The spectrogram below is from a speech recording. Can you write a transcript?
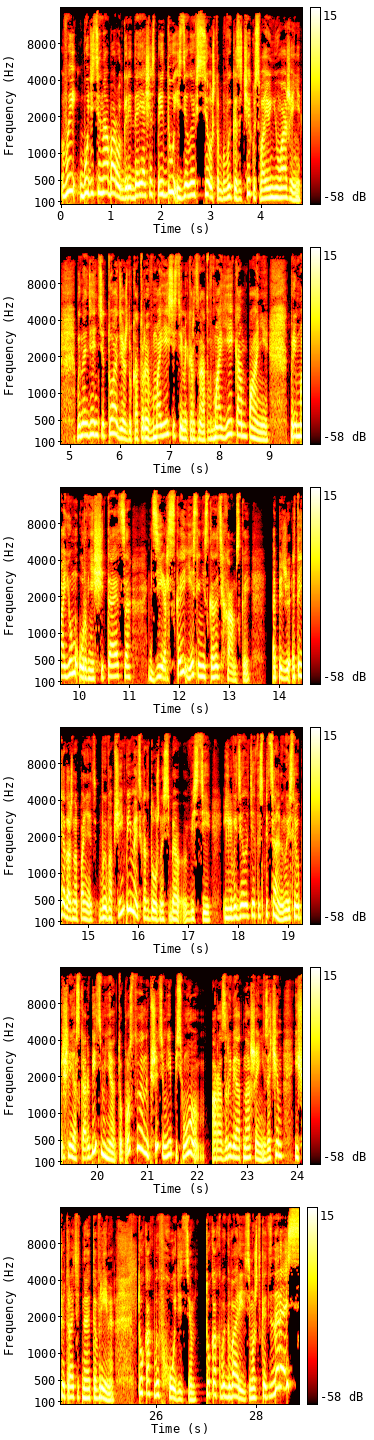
вы будете наоборот говорить, да я сейчас приду и сделаю все, чтобы выказать человеку свое неуважение. Вы наденете ту одежду, которая в моей системе координат, в моей компании, при моем уровне считается дерзкой, если не сказать хамской опять же, это я должна понять, вы вообще не понимаете, как должно себя вести, или вы делаете это специально. Но если вы пришли оскорбить меня, то просто напишите мне письмо о разрыве отношений. Зачем еще тратить на это время? То, как вы входите, то, как вы говорите. Можете сказать, здрасте,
